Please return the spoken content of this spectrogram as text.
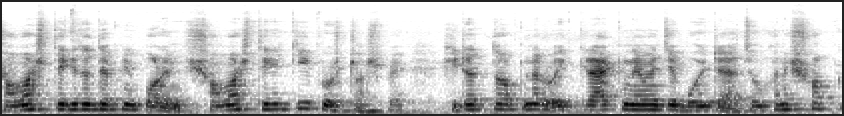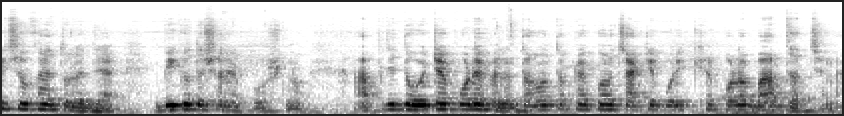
সমাজ থেকে যদি আপনি পড়েন সমাজ থেকে কি প্রশ্ন আসবে? সেটার তো আপনার ওই ক্র্যাক নামে যে বইটা আছে, ওখানে সব কিছু ওখানে তুলে দেয়। বিগত সালের প্রশ্ন। আপনি যদি ওইটা পড়ে ফেলেন, তখন তো আপনার কোনো চাকরি পরীক্ষার পড়া বাদ যাচ্ছে না।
